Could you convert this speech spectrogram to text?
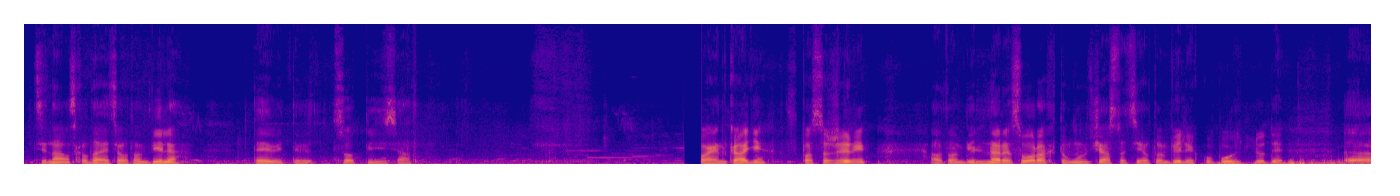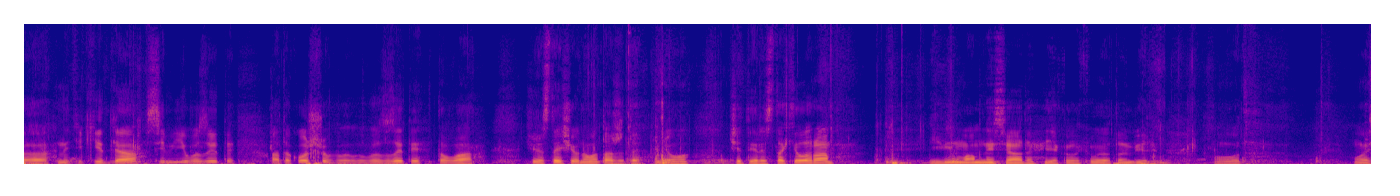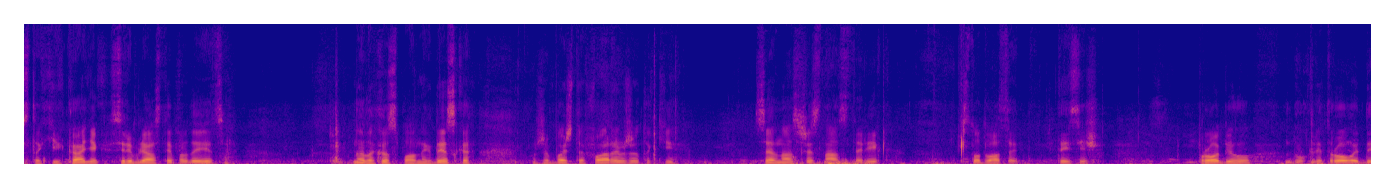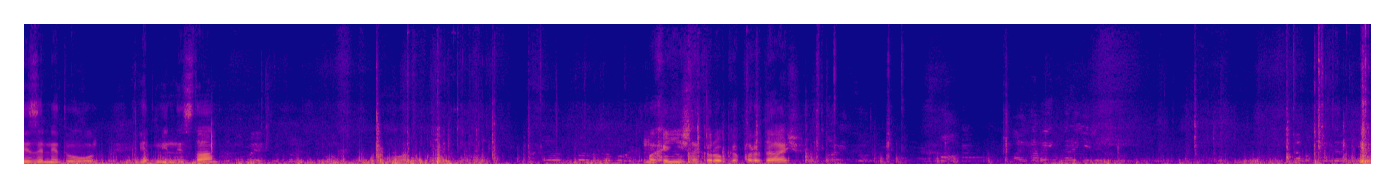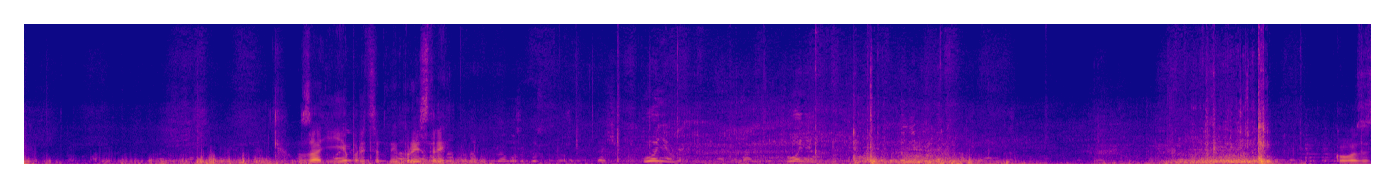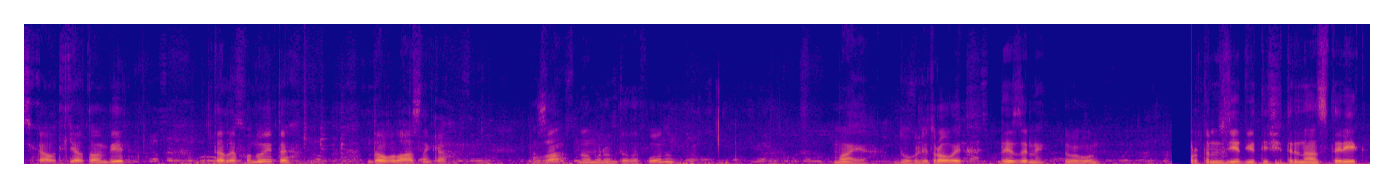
Ціна складається автомобіля 9950. По Енкаді в пасажирі автомобіль на ресорах, тому часто ці автомобілі купують люди е, не тільки для сім'ї возити, а також щоб возити товар. Через те, що ви навантажите в нього 400 кг і він вам не сяде, як легковий автомобіль. От. Ось такий кадік сріблястий продається на легкосплавних дисках. Вже бачите, фари вже такі. Це в нас 16 рік, 120 тисяч пробігу, 2-літровий дизельний двигун. Відмінний стан. Механічна коробка передач. Ззаді є прицепний пристрій. Поняв? Поняв. Кого зацікавив такий автомобіль, телефонуйте до власника за номером телефону. Має 2-літровий дизельний двигун. Transit 2013 рік.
